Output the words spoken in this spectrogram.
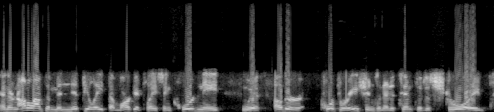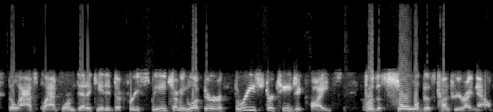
and they're not allowed to manipulate the marketplace and coordinate with other corporations in an attempt to destroy the last platform dedicated to free speech. I mean, look, there are three strategic fights for the soul of this country right now.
